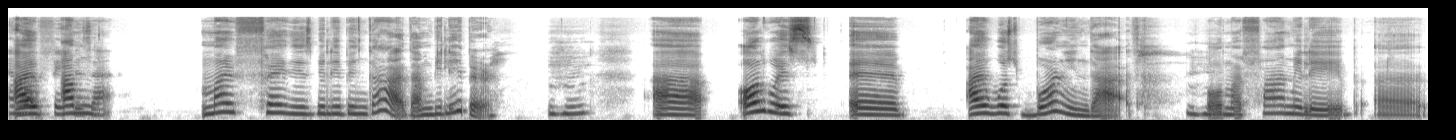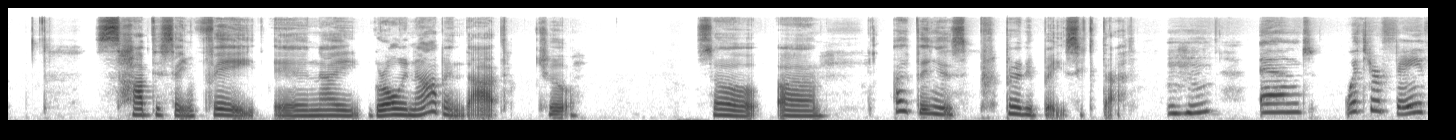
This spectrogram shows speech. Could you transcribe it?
And I- what faith I'm- is that? my faith is believing God. I'm believer. Mm-hmm. Uh, always, uh, I was born in that. Mm-hmm. All my family uh, have the same faith, and I growing up in that too. So um, I think it's pr- pretty basic that. Mm-hmm. And with your faith,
